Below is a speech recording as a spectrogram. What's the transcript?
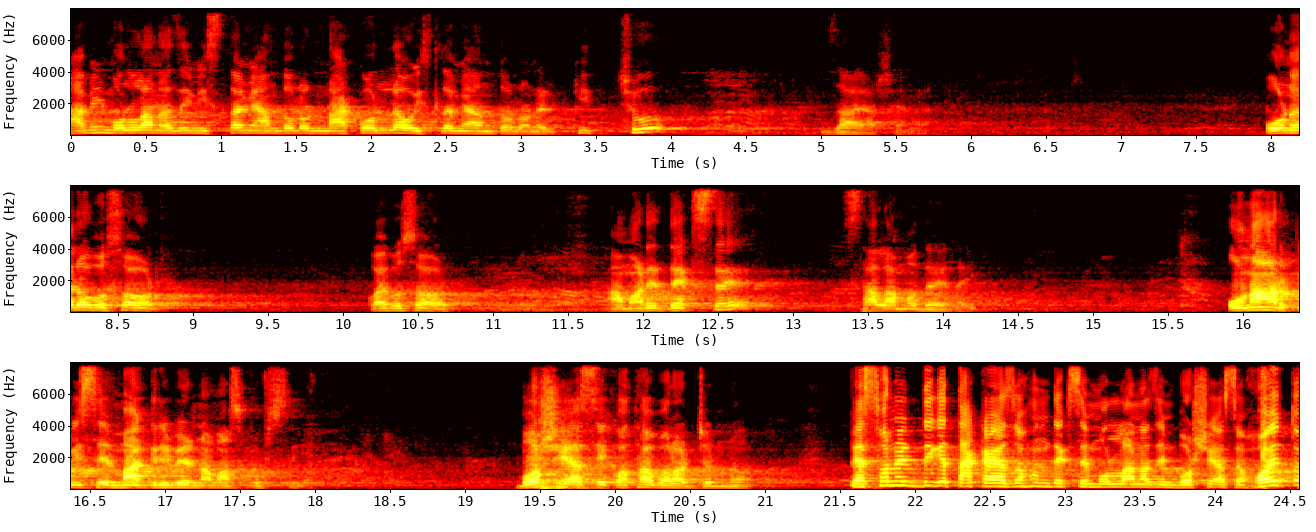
আমি মোল্লা নাজিম ইসলামী আন্দোলন না করলেও ইসলামী আন্দোলনের কিচ্ছু যায় আসে না। পনেরো বছর, কয় বছর? আমারে দেখছে, সালামও দেয় নাই। ওনার পিছে মাগরিবের নামাজ পড়ছি। বসে আছে কথা বলার জন্য। পেছনের দিকে তাকায় যখন দেখছে মোল্লা নাজিম বসে আছে, হয়তো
